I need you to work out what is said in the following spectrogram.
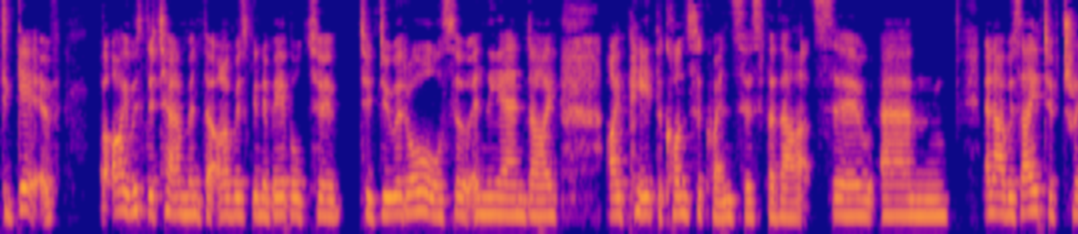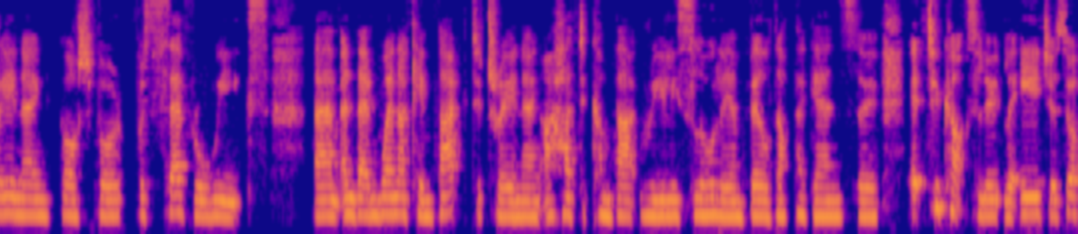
to give but I was determined that I was going to be able to to do it all. So in the end, I I paid the consequences for that. So um, and I was out of training, gosh, for for several weeks. Um, and then when I came back to training, I had to come back really slowly and build up again. So it took absolutely ages. So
